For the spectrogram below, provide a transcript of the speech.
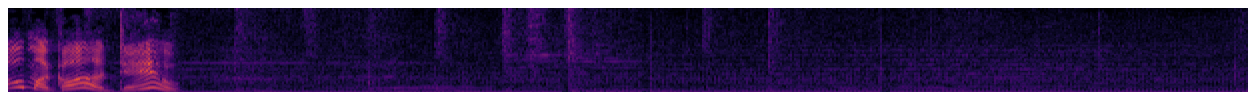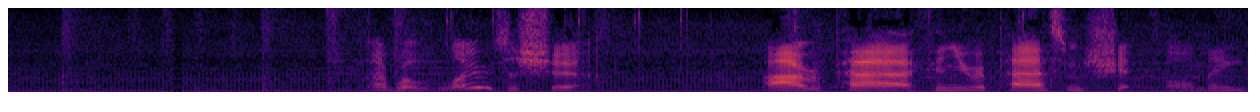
Oh my god, I do! I've got loads of shit. Ah, repair. Can you repair some shit for me?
